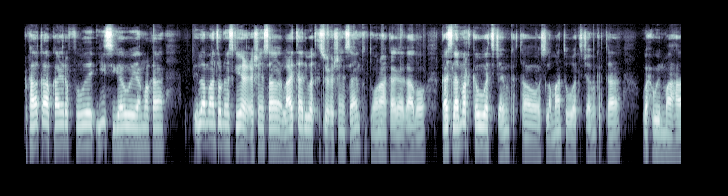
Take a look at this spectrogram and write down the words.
markaa qaabka yara fudude easyga weeyaan markaa ilaa maanta oo dhan iskaga ceshanaysaa lacagtaadii baad ka soo ceshanaysaa intuu doonaha kaaga qaado. Markaa isla markaba waad tijaabin kartaa oo isla maanta waad tijaabin kartaa wax weyn maaha.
